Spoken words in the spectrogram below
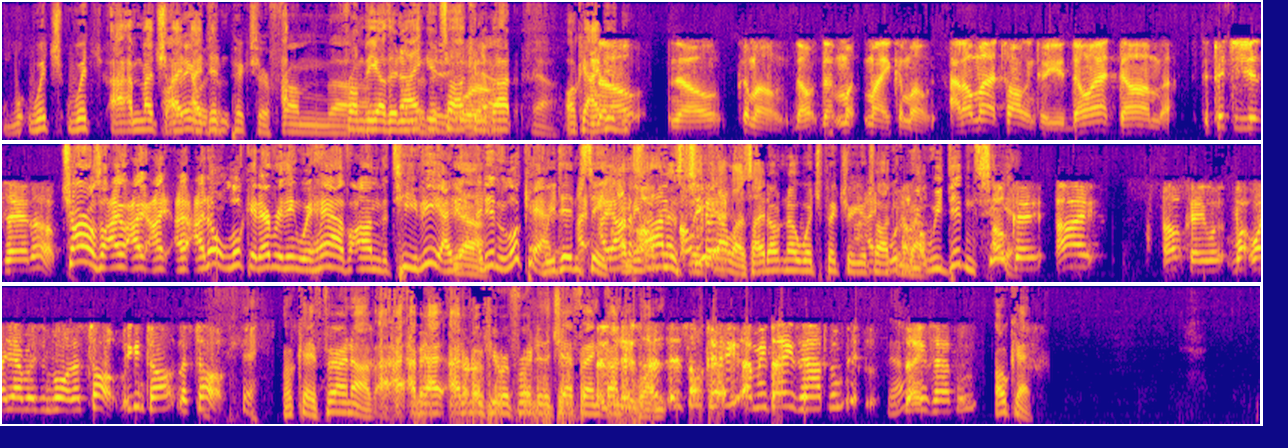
Which which I'm not sure. I I, I it was a didn't picture from uh, the from the other night. the you're talking Well, about. yeah. Okay, I didn't. no, no, come on, don't, don't, Mike, come on. I don't mind talking to you. Don't act dumb. The picture you just had up. Charles, I, I I I don't look at everything we have on the TV. I, di- Yeah. I didn't look at We it. didn't see. I, I, I mean, honestly, honestly, didn't see tell us. I don't know which picture you're I- talking we, about. we didn't see it. Okay, all right. Okay, well, why, why y'all raising voice? Let's talk. We can talk. Let's talk. Okay, fair enough. I, I mean, I, I don't know if you're referring to the Jeff Van It's, Gundy it's, one. it's okay. I mean, things happen. Yeah. Things happen. Okay.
